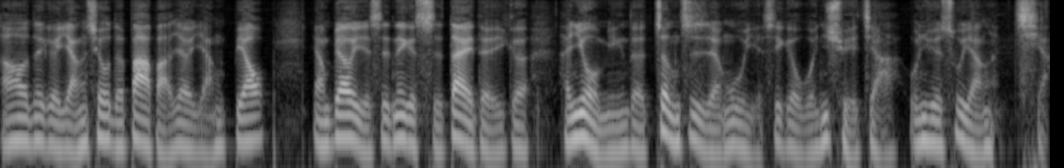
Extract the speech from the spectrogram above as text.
然后那个杨修的爸爸叫杨彪，杨彪也是那个时代的一个很有名的政治人物，也是一个文学家，文学素养很强。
